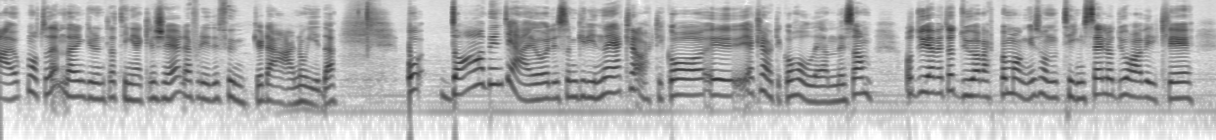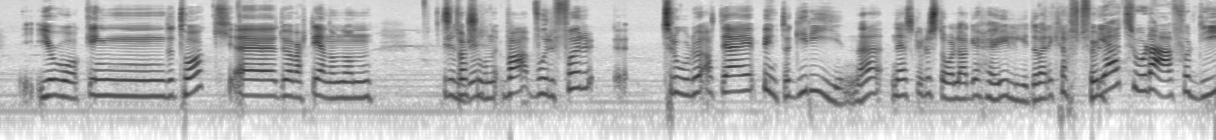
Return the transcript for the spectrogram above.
er jo på en måte det. Men det er en grunn til at ting er klisjeer. Det er fordi det funker. Det er noe i det. Og da begynte jeg å liksom grine. Jeg klarte, å, uh, jeg klarte ikke å, holde igjen, liksom. Og du, jeg vet at du har vært på mange sånne ting selv, og du har virkelig You're walking the talk. Uh, du har vært igjennom noen situasjoner. Hva, hvorfor uh, tror du at jeg begynte å grine når jeg skulle stå og lage høy lyd og være kraftfull? Jeg tror det er fordi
